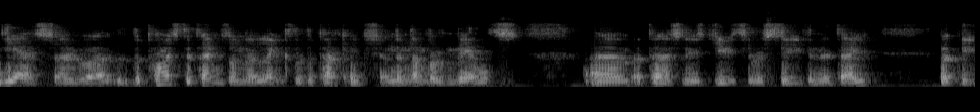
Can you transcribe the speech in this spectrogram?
Yeah, so uh, the price depends on the length of the package and the number of meals um, a person is due to receive in the day. But the,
